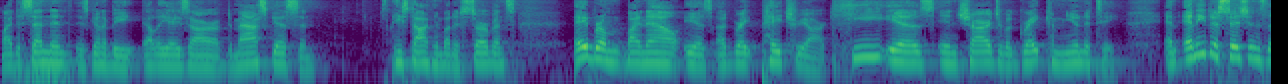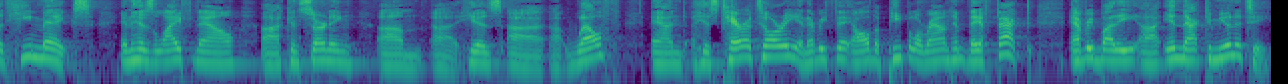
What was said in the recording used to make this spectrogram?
my descendant is going to be Eleazar of Damascus, and he's talking about his servants. Abram, by now, is a great patriarch. He is in charge of a great community. And any decisions that he makes in his life now uh, concerning um, uh, his uh, uh wealth and his territory and everything, all the people around him, they affect everybody uh, in that community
